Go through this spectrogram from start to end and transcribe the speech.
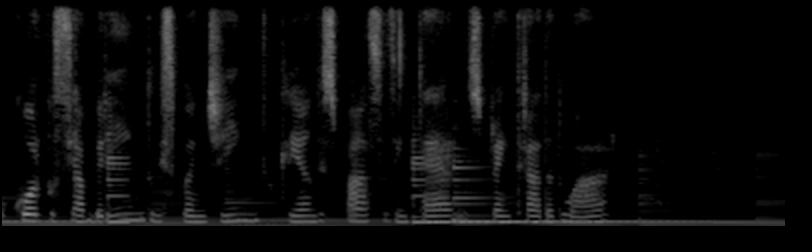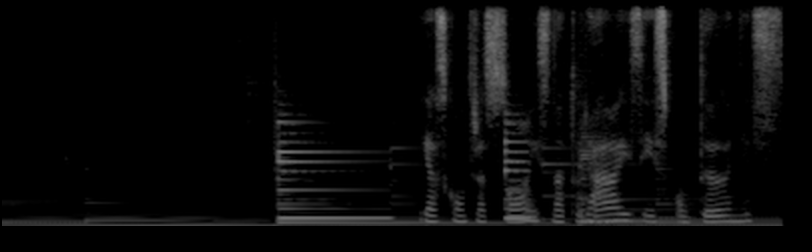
o corpo se abrindo, expandindo, criando espaços internos para a entrada do ar. As contrações naturais e espontâneas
